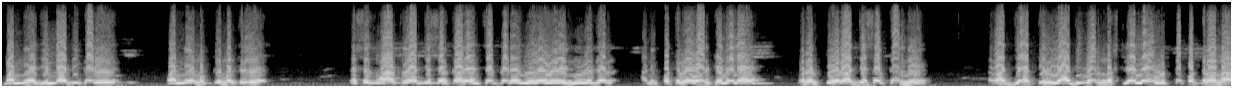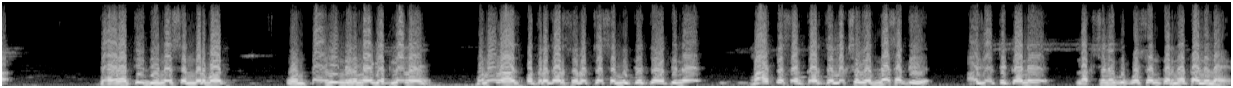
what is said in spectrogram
माननीय जिल्हाधिकारी माननीय मुख्यमंत्री तसेच महाराष्ट्र राज्य सरकार यांच्याकडे वेळोवेळी निवेदन आणि पत्रव्यवहार केलेला आहे. परंतु राज्य सरकारने राज्यातील यादीवर नसलेल्या वृत्तपत्रांना जाहिराती देण्यासंदर्भात कोणताही निर्णय घेतला नाही. म्हणून आज पत्रकार सुरक्षा समितीच्या वतीने महाराष्ट्र सरकारचे लक्ष वेधण्यासाठी आज या ठिकाणी लाक्षणिक उपोषण करण्यात आलेलं आहे.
